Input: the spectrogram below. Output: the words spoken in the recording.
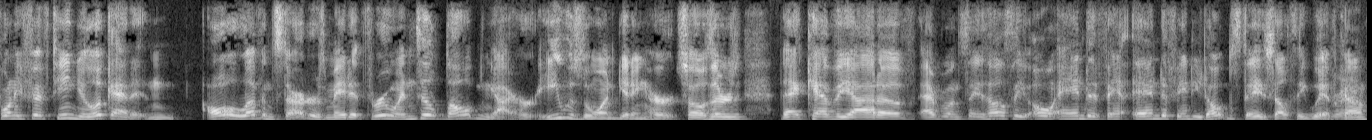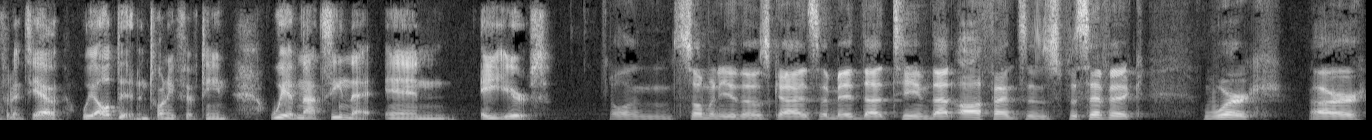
2015, you look at it, and all 11 starters made it through until Dalton got hurt. He was the one getting hurt. So there's that caveat of everyone stays healthy. Oh, and if and if Andy Dalton stays healthy, we have Right. confidence. Yeah, we all did in 2015. We have not seen that in eight years. Well, and so many of those guys that made that team, that offense in specific, work are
